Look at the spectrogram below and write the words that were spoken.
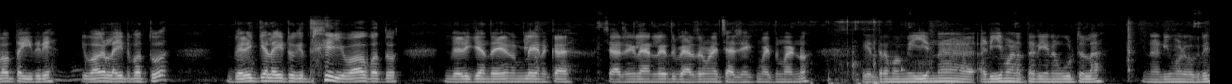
ನಲವತ್ತೈದು ರೀ ಇವಾಗ ಲೈಟ್ ಬತ್ತು ಬೆಳಿಗ್ಗೆ ಲೈಟ್ ಹೋಗಿದ್ರಿ ಇವಾಗ ಬತ್ತು ಬೆಳಿಗ್ಗೆ ಅಂತ ಏನಂಗ್ಲ ಏನಕ್ಕೆ? ಚಾರ್ಜಿಂಗ್ ಏನಿಲ್ಲ ಇದ್ರೆ ಬೇಡದ್ರ ಮನೆ ಚಾರ್ಜಿಂಗ್ ಮೈತು ಮಾಡ್ನು. ಇಲ್ರ ಮಮ್ಮಿ ಇನ್ನು ಅಡಿಗೆ ಮಾಡತ್ತಾರೀ ಏನೋ ಊಟ ಎಲ್ಲ ಇನ್ನು ಅಡಿಗೆ ಮಾಡ್ಬೇಕ್ರಿ.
